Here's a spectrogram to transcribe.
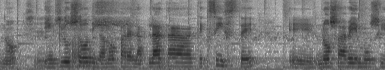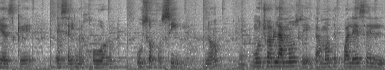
¿no? Incluso, digamos, para la plata que existe, eh, no sabemos si es que es el mejor uso posible, ¿no? Mucho hablamos, digamos, de cuál es, el,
